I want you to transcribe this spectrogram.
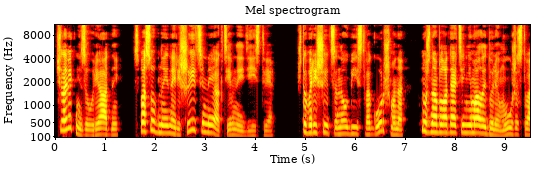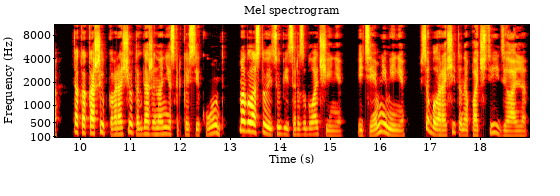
человек незаурядный, способный на решительные активные действия. Чтобы решиться на убийство Горшмана, нужно обладать и немалой долей мужества, так как ошибка в расчетах даже на несколько секунд могла стоить убийце разоблачения. И тем не менее, все было рассчитано почти идеально.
